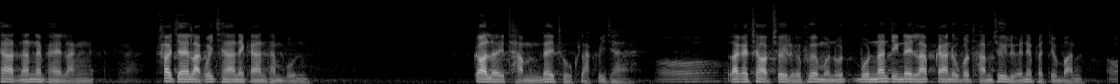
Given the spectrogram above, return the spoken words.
ชาตินั้นในภายหลังครับเข้าใจหลักวิชาในการทำบุญ ก็เลยทำได้ถูกหลักวิชาโอ้ แล้วก็ชอบช่วยเหลือเพื่อนมนุษย์ บุญนั้นจึงได้รับการอุปถัมภ์ช่วยเหลือในปัจจุบันโอ้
